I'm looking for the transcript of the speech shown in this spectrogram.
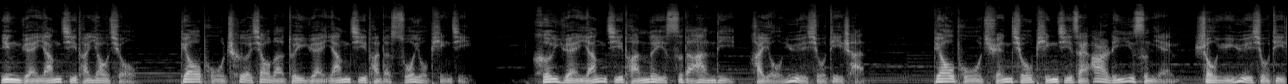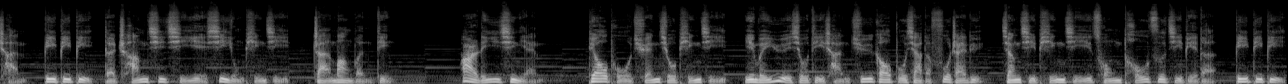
应远洋集团要求，标普撤销了对远洋集团的所有评级。和远洋集团类似的案例还有越秀地产。标普全球评级在二零一四年授予越秀地产 BBB 的长期企业信用评级，展望稳定。二零一七年，标普全球评级因为越秀地产居高不下的负债率，将其评级从投资级别的 BBB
